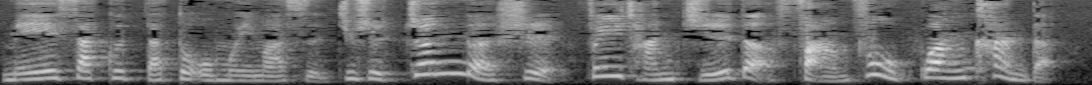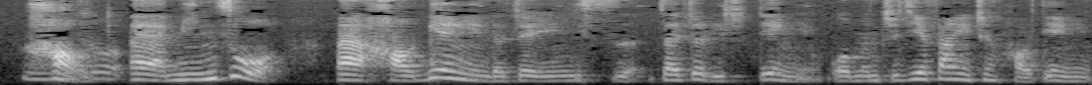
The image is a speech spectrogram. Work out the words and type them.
名作だと思ういます。就是真的是非常值得反复观看的好哎名作哎好电影的这个意思，在这里是电影，我们直接翻译成好电影。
